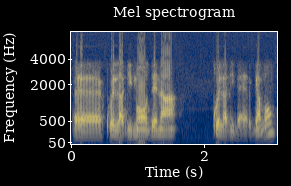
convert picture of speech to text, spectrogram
eh, quella di Modena, quella di Bergamo.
